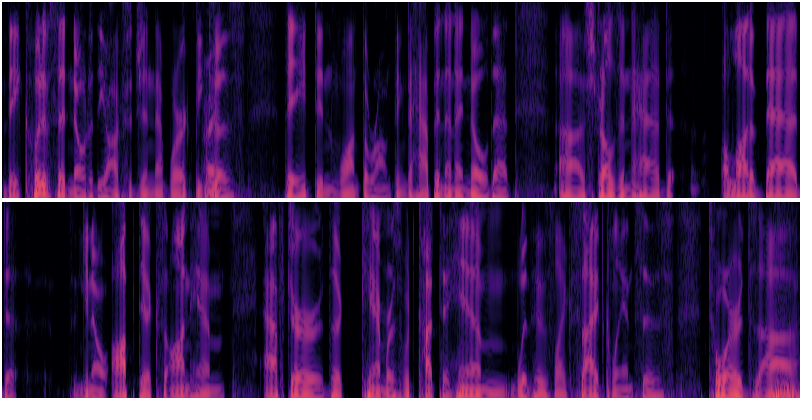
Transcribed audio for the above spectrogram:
they could have said no to the Oxygen Network because they didn't want the wrong thing to happen. And I know that uh, Strelzin had a lot of bad, you know, optics on him after the cameras would cut to him with his like side glances towards uh,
